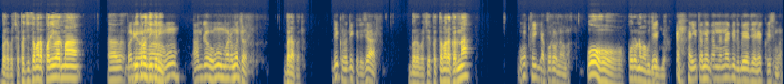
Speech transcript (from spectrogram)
બરાબર છે પછી તમારા પરિવારમાં અ, દીકરો પરિવારમાં દીકરી? હું આમ જો હું મારા મધર. બરાબર. દીકરો દીકરી ચાર. બરાબર છે. પછી તમારા ઘરના? ઓફ થઈ ગયા કોરોનામાં. ઓહો કોરોનામાં ગુજરી ગયા. એ તમે તમને ના કીધું બે હજાર એકવીસમાં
